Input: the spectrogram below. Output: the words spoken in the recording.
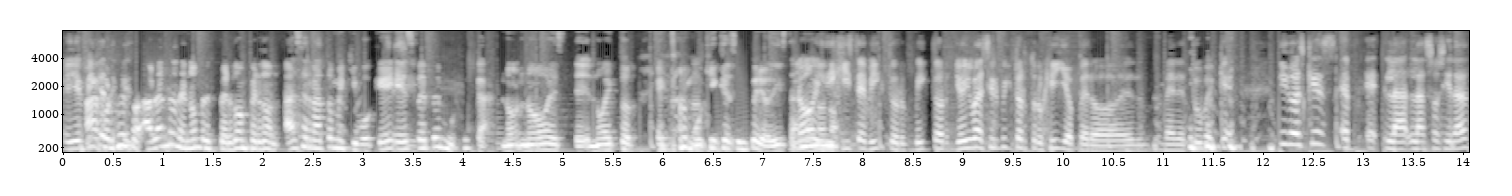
Oye, Ah, por que cierto, hablando de nombres, perdón, perdón, hace rato me equivoqué, Sí, es. Pepe Mujica, no, no, este, no Héctor, Héctor No. Mujica es un periodista, No, no, no, y dijiste Víctor, Víctor, yo iba a decir Víctor Trujillo, pero eh, me detuve. ¿Qué? Digo, es que es eh, eh, la, la sociedad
